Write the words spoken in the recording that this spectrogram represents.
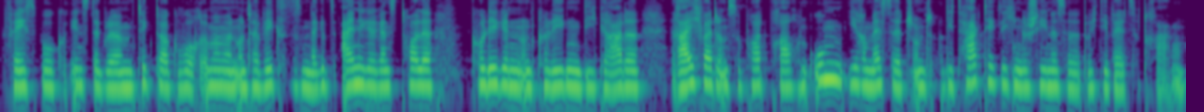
Facebook, Instagram, TikTok, wo auch immer man unterwegs ist. Und da gibt es einige ganz tolle Kolleginnen und Kollegen, die gerade Reichweite und Support brauchen, um ihre Message und die tagtäglichen Geschehnisse durch die Welt zu tragen.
